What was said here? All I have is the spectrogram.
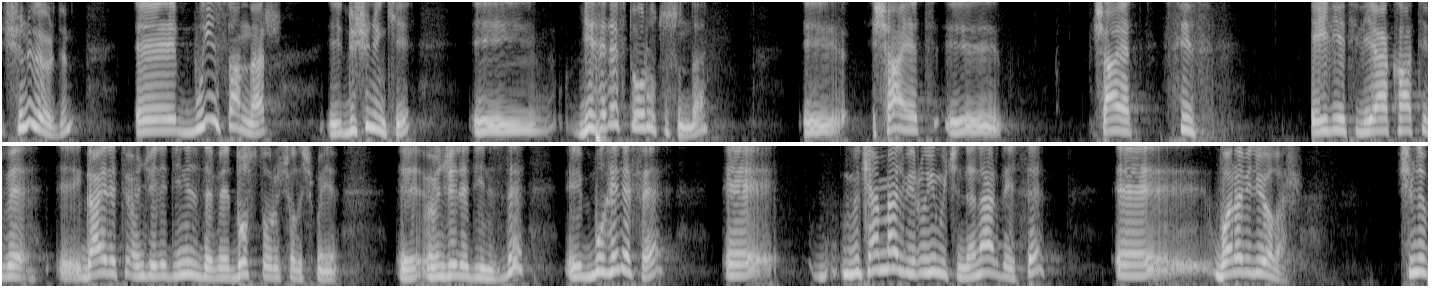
şunu gördüm. E, bu insanlar e, düşünün ki e, bir hedef doğrultusunda e, şayet e, şayet siz ehliyeti, liyakati ve e, gayreti öncelediğinizde ve dost doğru çalışmayı e, öncelediğinizde e, bu hedefe e, mükemmel bir uyum içinde neredeyse e, varabiliyorlar. Şimdi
